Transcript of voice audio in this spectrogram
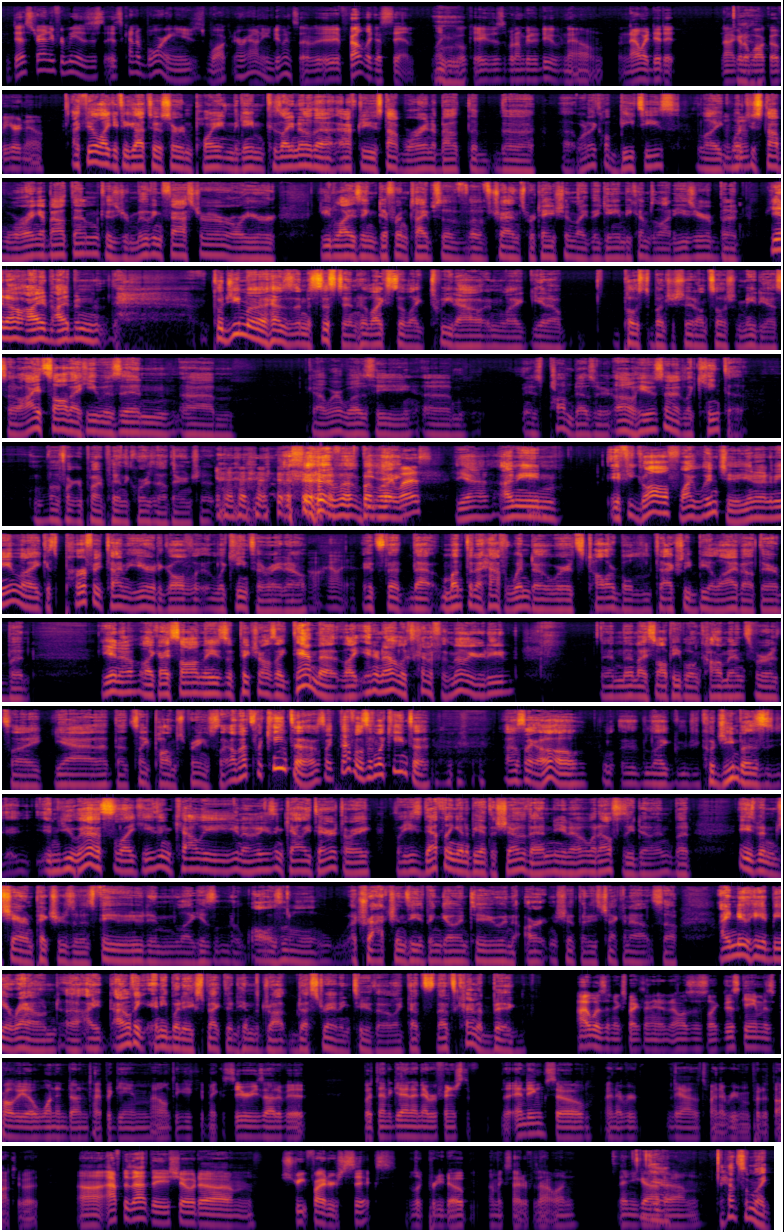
Death Stranding for me is just, it's kind of boring. You're just walking around and you're doing stuff. It, felt like a sim. Like Mhm. okay, this is what I'm gonna do now. Now I did it. Not gonna Yeah. walk over here now. I feel like if you got to a certain point in the game, because I know that after you stop worrying about the the uh, what are they called BTS, like Mhm. once you stop worrying about them because you're moving faster or you're utilizing different types of, of transportation, like the game becomes a lot easier. But you know, I I've been Kojima has an assistant who likes to like tweet out and like you know post a bunch of shit on social media. So I saw that he was in um God, where was he? Um it was Palm Desert. Oh, he was at La Quinta. Motherfucker probably playing the chords out there and shit. but but like West. yeah, I mean if you golf, why wouldn't you? You know what I mean? Like it's perfect time of year to golf La La Quinta right now. Oh hell yeah! It's that that month and a half window where it's tolerable to actually be alive out there. But you know, like I saw these a picture, I was like, damn, that like In and Out looks kind of familiar, dude. And then I saw people in comments where it's like, yeah, that, that's like Palm Springs. It's like, oh, that's La Quinta. I was like, that was in La Quinta. I was like, oh, like Kojima's in U.S. Like he's in Cali, you know, he's in Cali territory. So he's definitely going to be at the show then. You know, what else is he doing? But he's been sharing pictures of his food and like his all his little attractions he's been going to and the art and shit that he's checking out. So I knew he'd be around. Uh, I I don't think anybody expected him to drop Death Stranding 2, though. Like that's that's kind of big. I wasn't expecting it. I was just like, this game is probably a one and done type of game. I don't think you could make a series out of it. But then again, I never finished the, the ending, so I never. Yeah, that's why I never even put a thought to it. Uh, after that, they showed um, Street Fighter Six. It looked pretty dope. I'm excited for that one. Then you got Yeah. um, They had some like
